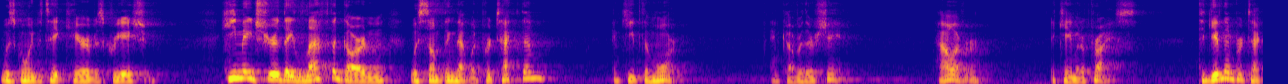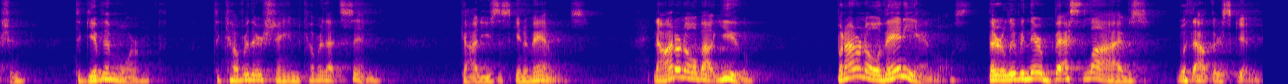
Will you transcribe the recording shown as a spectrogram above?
was going to take care of his creation. He made sure they left the garden with something that would protect them and keep them warm and cover their shame. However, it came at a price. To give them protection, to give them warmth, to cover their shame, to cover that sin, God used the skin of animals. Now, I don't know about you, but I don't know of any animals that are living their best lives without their skin.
